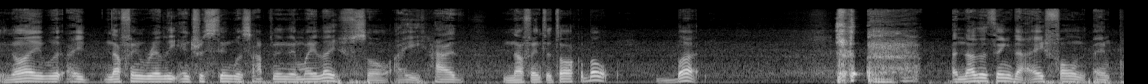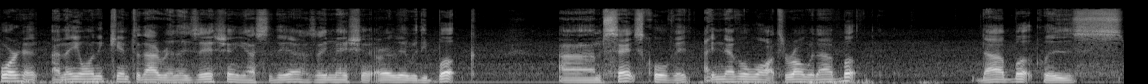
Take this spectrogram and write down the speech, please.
you know, I, I nothing really interesting was happening in my life, so I had nothing to talk about. But another thing that I found important, and I only came to that realization yesterday, as I mentioned earlier with the book, um, since COVID, I never walked around with that book. That book was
